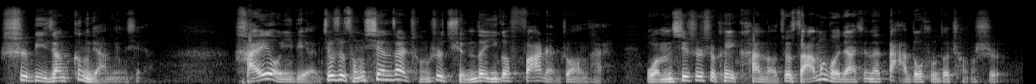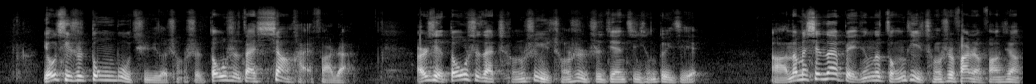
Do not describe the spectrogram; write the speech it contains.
势必将更加明显。还有一点，就是从现在城市群的一个发展状态，我们其实是可以看到，就咱们国家现在大多数的城市，尤其是东部区域的城市，都是在向海发展，而且都是在城市与城市之间进行对接，啊，那么现在北京的总体城市发展方向，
